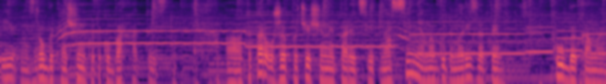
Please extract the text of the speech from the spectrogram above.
і зробить начинку таку бархатисту. А тепер уже почищений перець від насіння ми будемо різати кубиками.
